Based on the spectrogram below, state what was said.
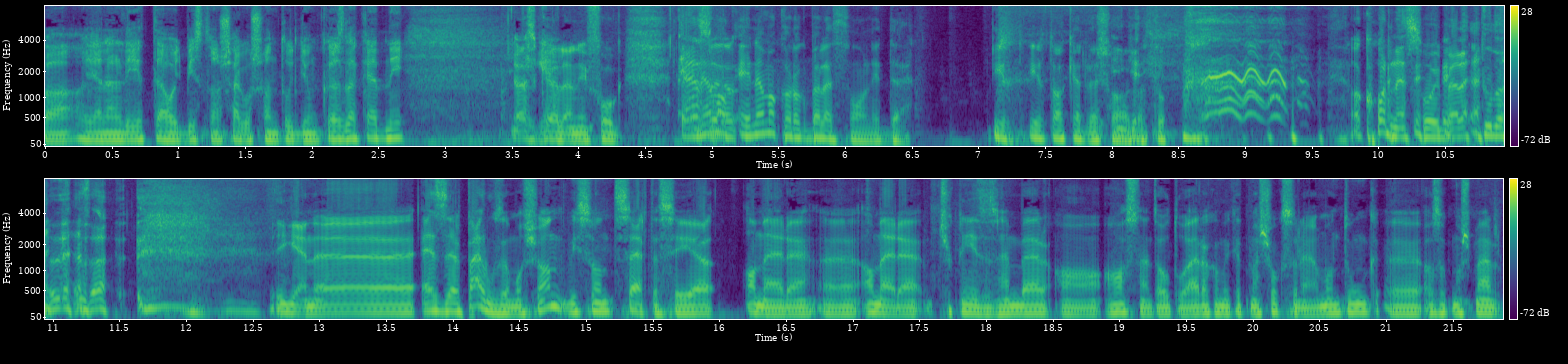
a, a jelenléte, hogy biztonságosan tudjunk közlekedni. Ez Igen. kelleni fog. én, Ezzel, nem, ak- én nem akarok beleszólni, de írt, írta a kedves hallgató. akkor ne szólj bele, tudod, ez a... Igen, ezzel párhuzamosan viszont szerte amerre, amerre csak néz az ember, a használt autóárak, amiket már sokszor elmondtunk, azok most már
